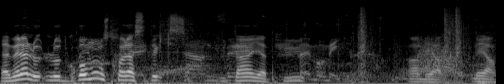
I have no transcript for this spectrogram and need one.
Ah mais là l'autre gros monstre là c'était... Putain y a plus... Ah merde, merde.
